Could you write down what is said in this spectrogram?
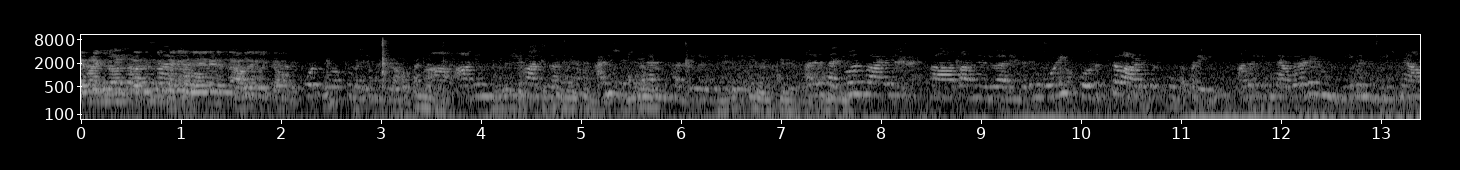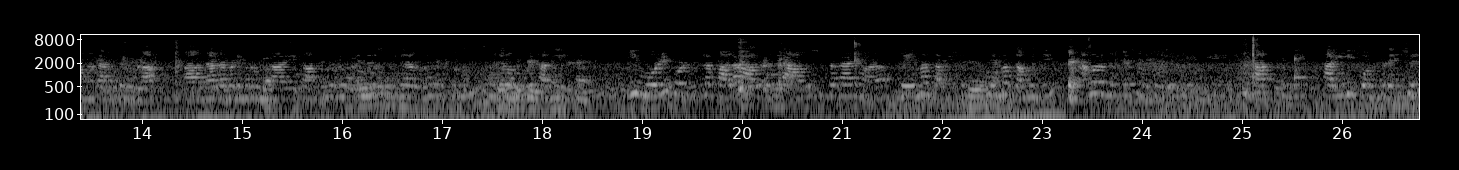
എന്തെങ്കിലും പ്രതിസന്ധികൾ നേരിടുന്ന ആളുകൾക്കാണ് റിപ്പോർട്ട് പുറത്തു വരുമെന്ന് ആ, ആദ്യം തീരുമാനിച്ചതാണ് അതിനുശേഷം രണ്ട് ഹർജികൾ ഇതിനെതിരെ അതിൽ പറഞ്ഞ ഒരു കാര്യമുണ്ട് മൊഴി കൊടുത്ത ആളുകൾക്ക് ഉൾപ്പെടെയും അതല്ലെങ്കിൽ അവരുടെയും ജീവന് ഭീഷണിയാവുന്ന തരത്തിലുള്ള നടപടികൾ ഉണ്ടായേക്കാം എന്നൊരു എന്നൊരു സൂചന സൂചന ഈ മൊഴി കൊടുത്തിട്ടുള്ള പല ആളുകളുടെ ആവശ്യപ്രകാരമാണ് ഹേമ കമ്മീഷൻ ഹേമ കമ്മിറ്റി അങ്ങനെ നിർദ്ദേശം ഹൈലി കോൺഫിഡൻഷ്യൽ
